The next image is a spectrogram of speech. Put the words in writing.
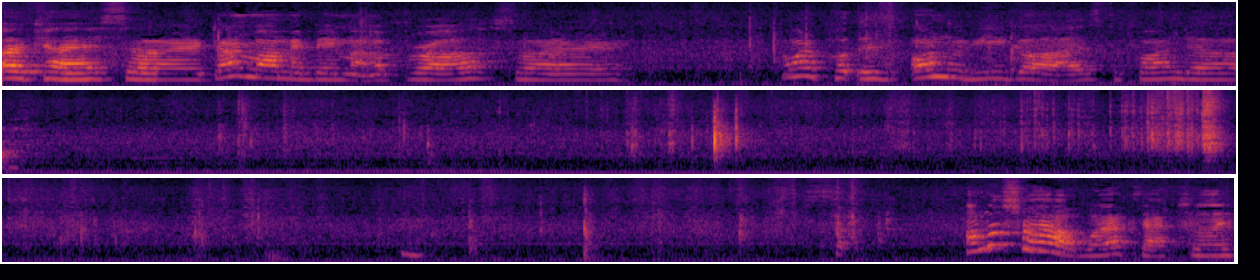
Okay, so don't mind me being my bra, so I want to put this on with you guys to find out so, I'm not works actually.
